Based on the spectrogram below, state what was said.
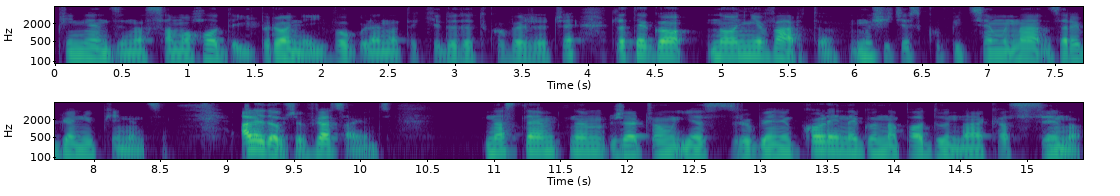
pieniędzy na samochody i bronie i w ogóle na takie dodatkowe rzeczy, dlatego no nie warto. Musicie skupić się na zarabianiu pieniędzy. Ale dobrze, wracając. Następną rzeczą jest zrobienie kolejnego napadu na kasyno.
